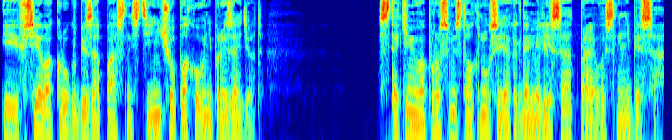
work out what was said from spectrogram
и все вокруг в безопасности, и ничего плохого не произойдет? С такими вопросами столкнулся я, когда Мелиса отправилась на небеса.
